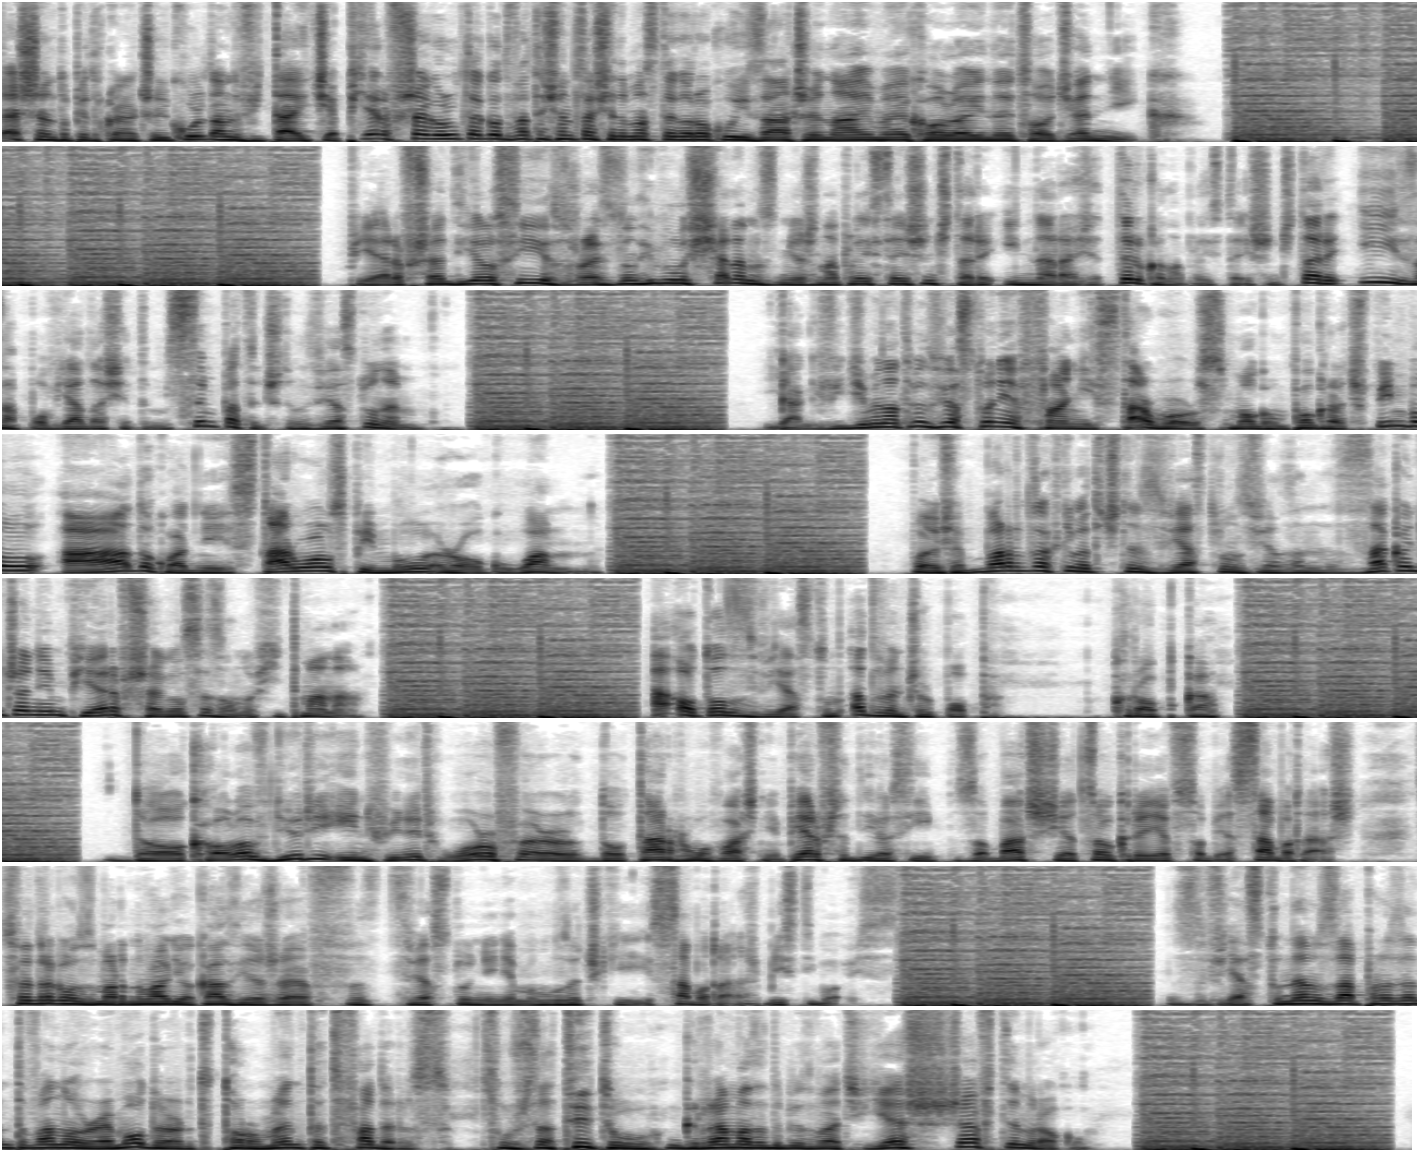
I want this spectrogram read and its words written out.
Cześć, to Piotr Klena, czyli Kultan. Witajcie 1 lutego 2017 roku i zaczynajmy kolejny codziennik. Pierwsze DLC z Resident Evil 7 zmierza na PlayStation 4 i na razie tylko na PlayStation 4 i zapowiada się tym sympatycznym zwiastunem. Jak widzimy na tym zwiastunie, fani Star Wars mogą pograć w pinball, a dokładniej Star Wars Pinball Rogue One. Pojawił się bardzo klimatyczny zwiastun związany z zakończeniem pierwszego sezonu Hitmana. A oto zwiastun Adventure Pop. Kropka. Do Call of Duty Infinite Warfare dotarło właśnie pierwsze DLC. Zobaczcie, co kryje w sobie Sabotage. Swoją drogą zmarnowali okazję, że w zwiastunie nie ma muzyczki Sabotage Beastie Boys. Zwiastunem zaprezentowano Remothered Tormented Fathers. Cóż za tytuł, gra ma zadebiutować jeszcze w tym roku.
